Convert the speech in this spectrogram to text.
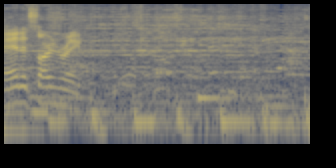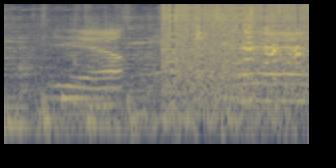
and it's starting to rain. Yeah. You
